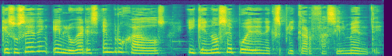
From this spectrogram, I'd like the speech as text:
que suceden en lugares embrujados y que no se pueden explicar fácilmente.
